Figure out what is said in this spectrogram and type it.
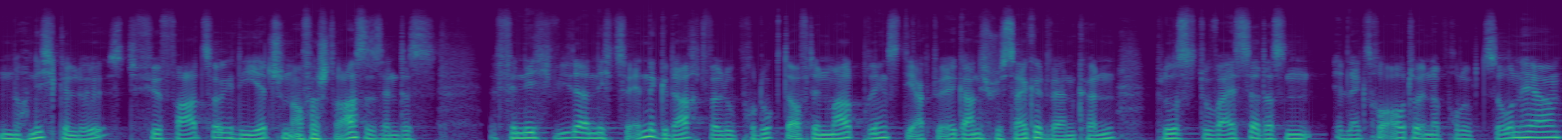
noch nicht gelöst für Fahrzeuge, die jetzt schon auf der Straße sind. Das finde ich wieder nicht zu Ende gedacht, weil du Produkte auf den Markt bringst, die aktuell gar nicht recycelt werden können. Plus, du weißt ja, dass ein Elektroauto in der Produktion her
